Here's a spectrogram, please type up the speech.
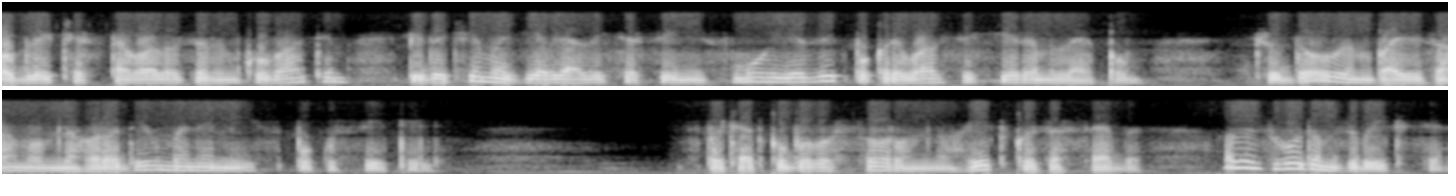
Обличчя ставало залимкуватим, під очима з'являлися сині смуги, язик покривався сірим лепом. Чудовим бальзамом нагородив мене мій спокуситель. Спочатку було соромно, гидко за себе, але згодом звикся.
